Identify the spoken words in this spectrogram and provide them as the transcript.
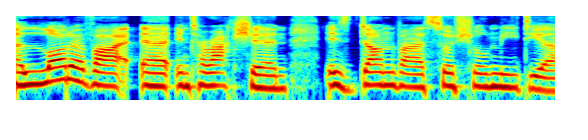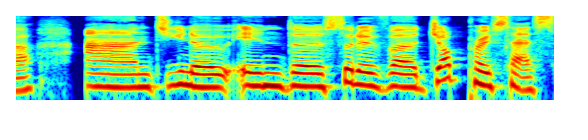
a lot of our uh, interaction is done via social media. And, you know, in the sort of uh, job process,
